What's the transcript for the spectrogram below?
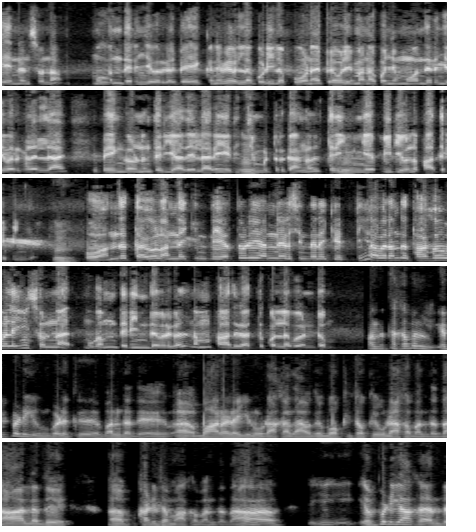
என்னன்னு சொன்னா முகம் தெரிஞ்சவர்கள். இப்ப ஏற்கனவே வெள்ளக்கொடியில போன பிரபலியமான கொஞ்சம் முகம் தெரிஞ்சவர்கள் எல்லாம் இப்ப எங்க ஒண்ணும் தெரியாது. எல்லாரையும் எரிச்சு விட்டு இருக்காங்க தெரியும் நீங்க வீடியோல பாத்திருப்பீங்க. ஓ அந்த தகவல் அன்னைக்கு நேரத்தோட அன்னைய சிந்தனை கெட்டி அவர் அந்த தகவலையும் சொன்னார். முகம் தெரிந்தவர்கள் நம் பாதுகாத்து கொள்ள வேண்டும். அந்த தகவல் எப்படி உங்களுக்கு வந்தது? வானொலியினூடாக அதாவது போக்கி டோக்கியூடாக வந்ததா? அல்லது கடிதமாக வந்ததா? எப்படியாக அந்த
